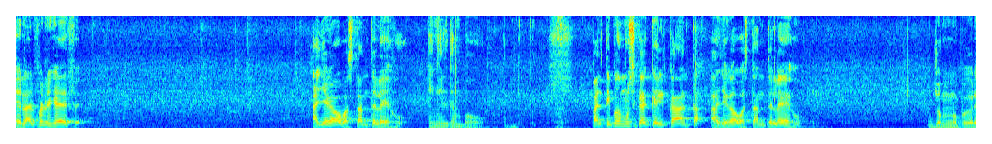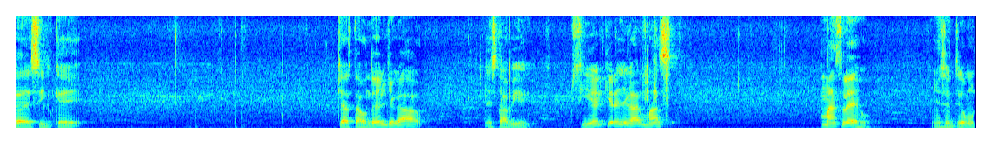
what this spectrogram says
El Alfa el ha llegado bastante lejos en el dembow. Para el tipo de música que él canta, ha llegado bastante lejos. Yo mismo podría decir que que hasta donde él llegado está bien. Si él quiere llegar más más lejos en el sentido musical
